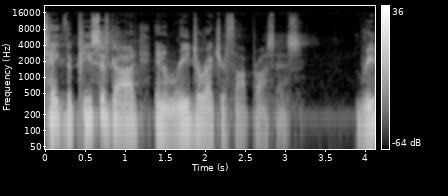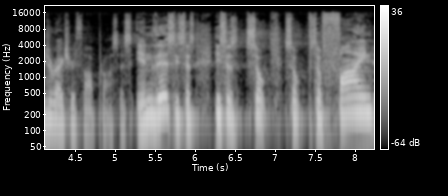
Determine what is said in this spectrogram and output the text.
take the peace of God and redirect your thought process. Redirect your thought process. In this, he says, he says, so so so find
